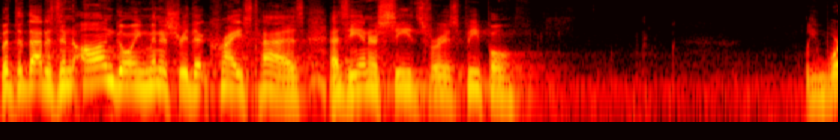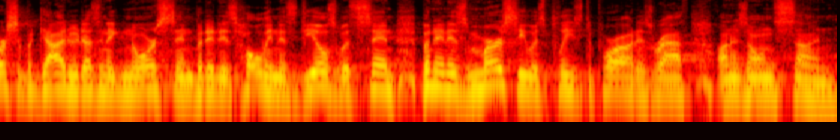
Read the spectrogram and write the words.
but that that is an ongoing ministry that Christ has as he intercedes for his people. We worship a God who doesn't ignore sin, but in his holiness deals with sin, but in his mercy was pleased to pour out his wrath on his own son.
